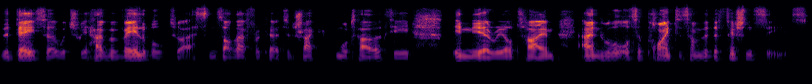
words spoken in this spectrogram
the data which we have available to us in South Africa to track mortality in near real time, and will also point to some of the deficiencies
